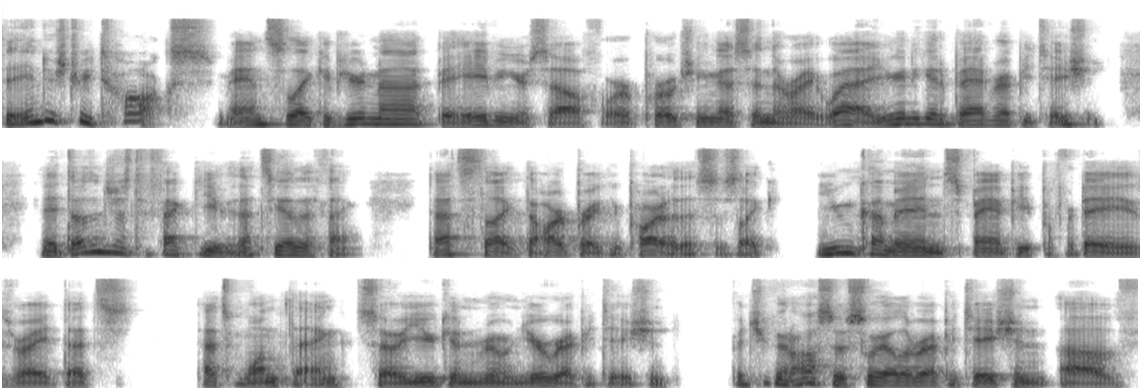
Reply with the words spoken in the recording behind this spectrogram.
the industry talks, man. So like if you're not behaving yourself or approaching this in the right way, you're going to get a bad reputation. And it doesn't just affect you. That's the other thing. That's like the heartbreaking part of this is like you can come in and spam people for days, right? That's that's one thing. So you can ruin your reputation, but you can also soil the reputation of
